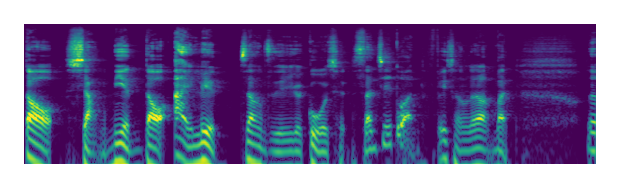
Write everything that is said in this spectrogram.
到想念到爱恋这样子的一个过程，三阶段，非常的浪漫。那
